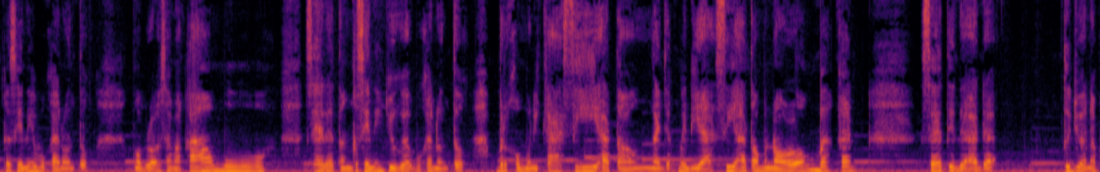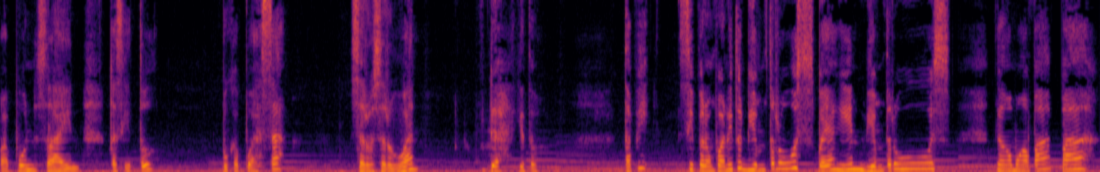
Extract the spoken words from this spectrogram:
ke sini bukan untuk ngobrol sama kamu. Saya datang ke sini juga bukan untuk berkomunikasi atau ngajak mediasi atau menolong bahkan saya tidak ada tujuan apa pun selain ke situ buka puasa seru-seruan udah gitu. Tapi si perempuan itu diem terus bayangin diem terus nggak ngomong apa-apa.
